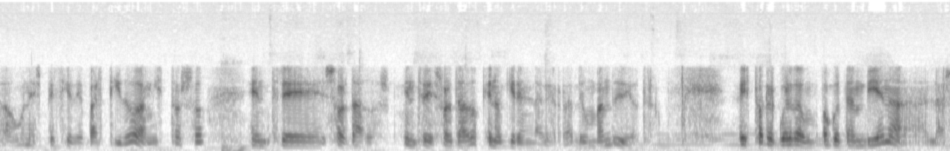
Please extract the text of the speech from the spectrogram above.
a una especie de partido amistoso entre soldados, entre soldados que no quieren la guerra, de un bando y de otro. Esto recuerda un poco también a las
